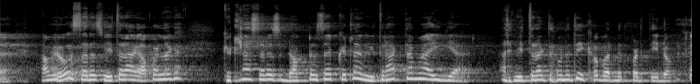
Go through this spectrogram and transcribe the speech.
આમ એવો સરસ વિતરાગ આપણને લાગે કેટલા સરસ ડૉક્ટર સાહેબ કેટલા વિતરાગતામાં આવી ગયા. અરે વિતરાગતા નથી ખબર નથી પડતી ડૉક્ટર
